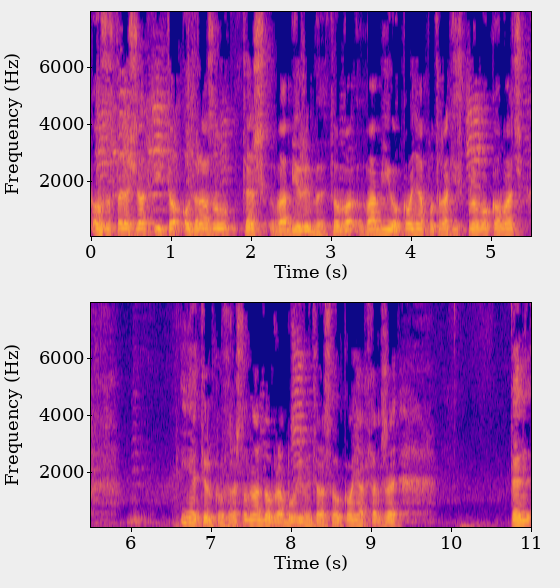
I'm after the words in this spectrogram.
On zostawia ślad i to od razu też wabi rybę. To wa- wabi okonia, potrafi sprowokować i nie tylko. Zresztą na dobra mówimy teraz o koniach, także ten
